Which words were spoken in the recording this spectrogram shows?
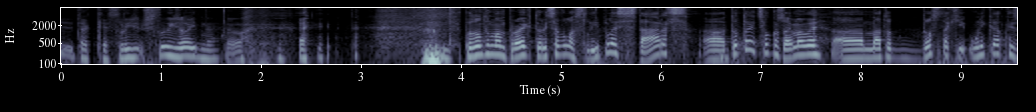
je také slí, slížoidné. Potom tu mám projekt, ktorý sa volá Sleepless Stars. A toto je celkom zaujímavé. A má to dosť taký unikátny,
